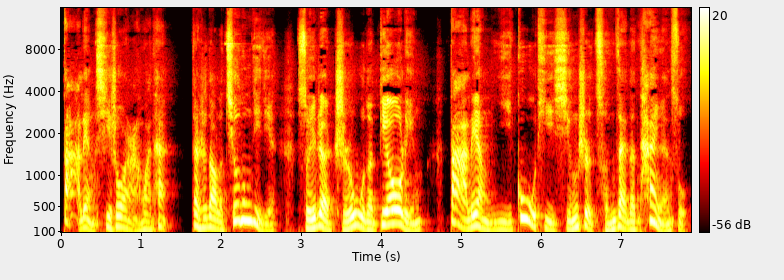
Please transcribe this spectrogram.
大量吸收二氧化碳。但是到了秋冬季节，随着植物的凋零，大量以固体形式存在的碳元素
